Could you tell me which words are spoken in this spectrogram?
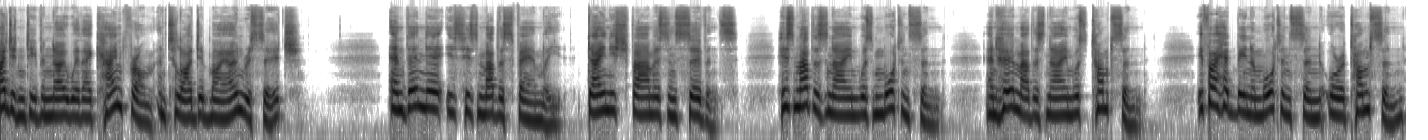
I didn't even know where they came from until I did my own research. And then there is his mother's family, Danish farmers and servants. His mother's name was Mortensen, and her mother's name was Thompson. If I had been a Mortensen or a Thompson,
